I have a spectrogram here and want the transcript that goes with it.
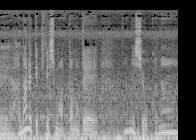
え離れてきてしまったので何しようかな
